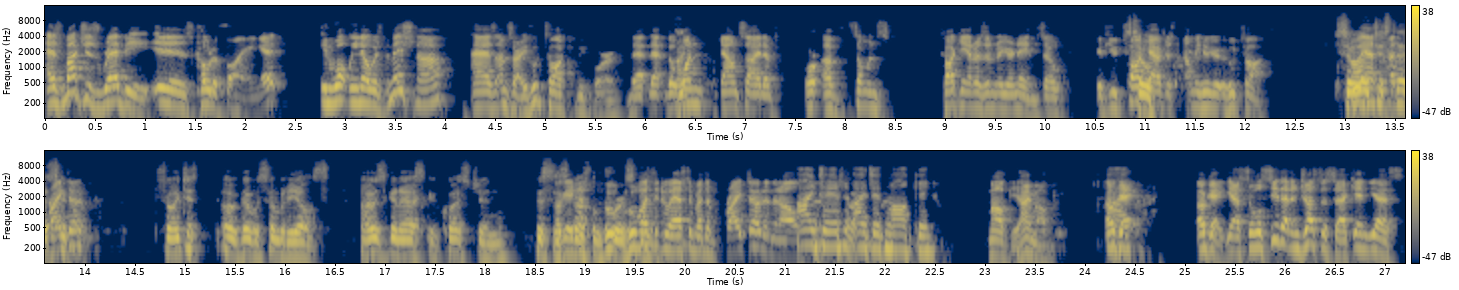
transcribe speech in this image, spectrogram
as much as Rebbe is codifying it in what we know as the Mishnah, as I'm sorry, who talked before? That that the I- one downside of or of someone's talking out doesn't know your name. So if you talk So- out, just tell me who who talked. So who I asked just about asked, a- Breita? so I just, oh, that was somebody else. I was going to ask a question. This is Okay, just who, who was it who asked about the Breita? And then I'll I did. I did Malki. Malky. Hi, Malky. Okay. Okay. Yeah. So we'll see that in just a second. Yes.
